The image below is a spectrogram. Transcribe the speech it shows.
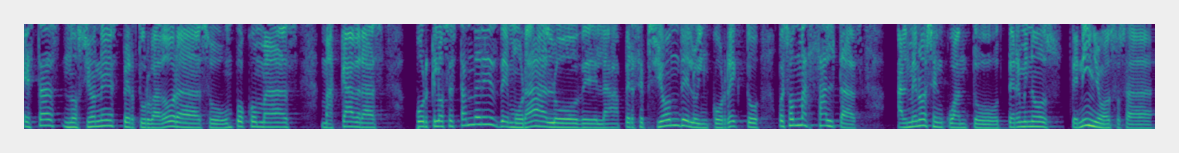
estas nociones perturbadoras o un poco más macabras porque los estándares de moral o de la percepción de lo incorrecto pues son más altas, al menos en cuanto términos de niños, o sea,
